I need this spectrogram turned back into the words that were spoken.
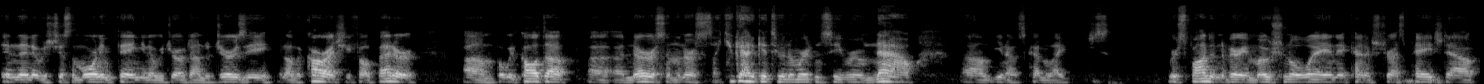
and then it was just a morning thing. You know, we drove down to Jersey, and on the car ride, she felt better. Um, but we called up a, a, nurse, and the nurse is like, "You got to get to an emergency room now." Um, you know, it's kind of like just responded in a very emotional way, and it kind of stressed Paige out.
